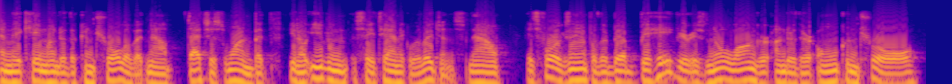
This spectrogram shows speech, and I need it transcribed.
and they came under the control of it. Now, that's just one, but you know, even satanic religions. Now, it's for example, their behavior is no longer under their own control,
